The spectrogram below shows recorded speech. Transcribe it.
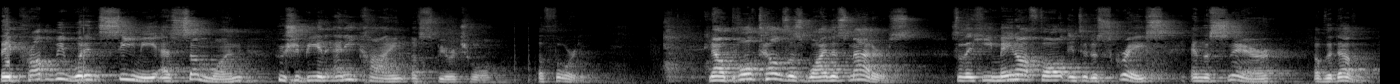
they probably wouldn't see me as someone who should be in any kind of spiritual authority. Now, Paul tells us why this matters, so that he may not fall into disgrace and the snare of the devil.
